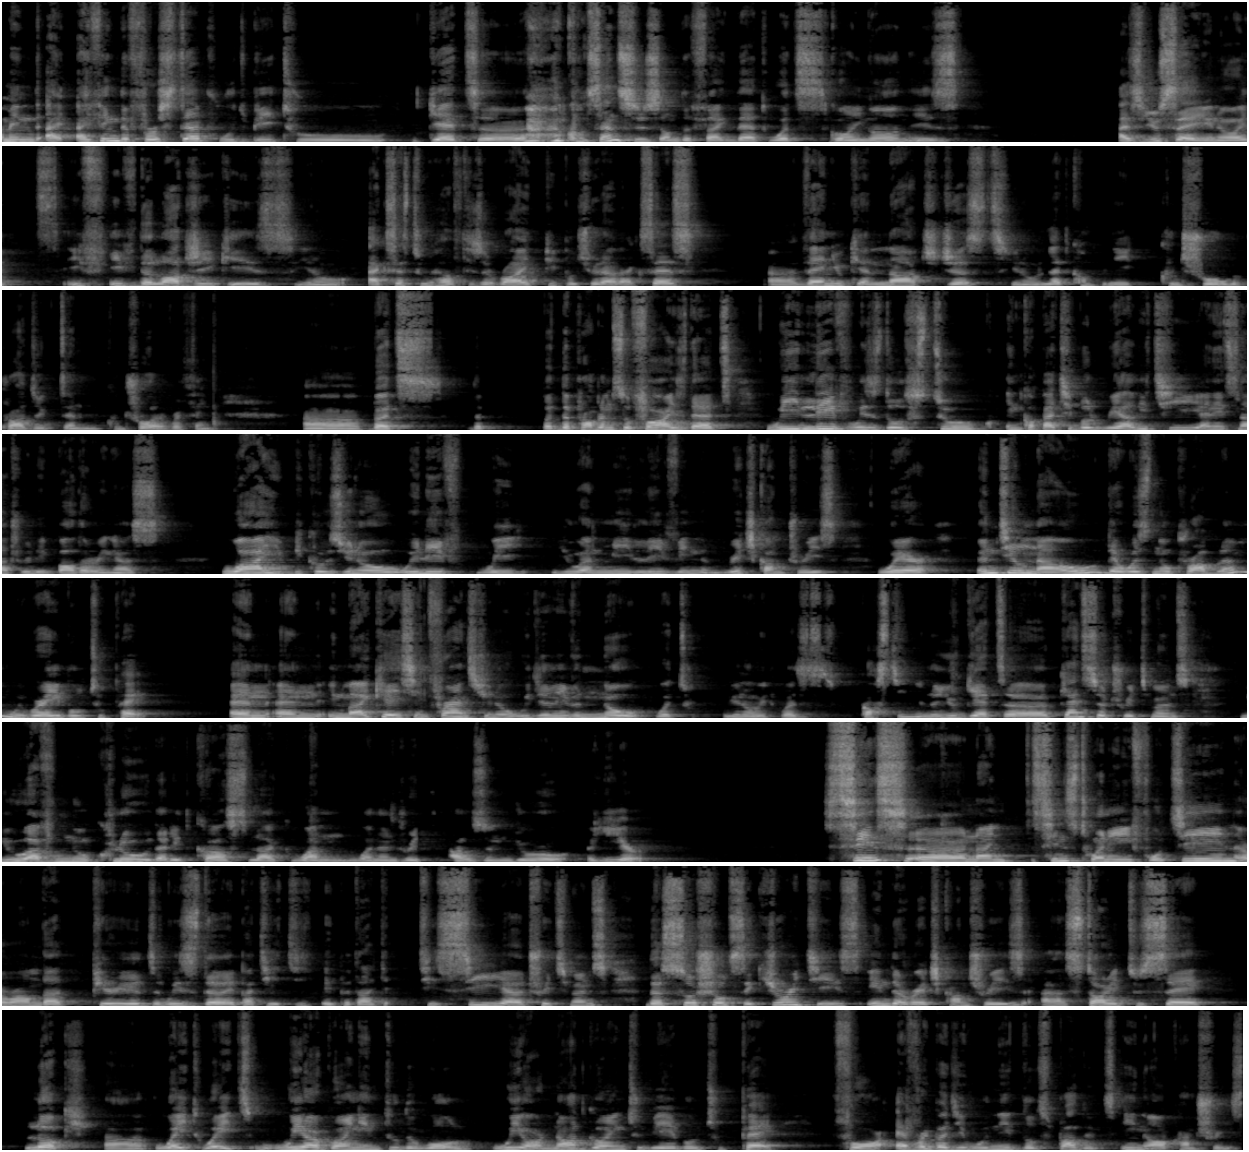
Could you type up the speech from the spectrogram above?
I mean, I, I, think the first step would be to get a consensus on the fact that what's going on is, as you say, you know, if if the logic is, you know, access to health is a right, people should have access, uh, then you cannot just, you know, let company control the product and control everything. Uh, but the but the problem so far is that we live with those two incompatible reality, and it's not really bothering us why? Because, you know, we live, we, you and me live in rich countries where until now there was no problem. We were able to pay. And, and in my case in France, you know, we didn't even know what, you know, it was costing. You know, you get uh, cancer treatments. You have no clue that it costs like one, 100,000 euro a year since uh, nine, since 2014, around that period, with the hepatitis, hepatitis C uh, treatments, the social securities in the rich countries uh, started to say, "Look, uh, wait, wait, we are going into the wall. We are not going to be able to pay for everybody who need those products in our countries."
